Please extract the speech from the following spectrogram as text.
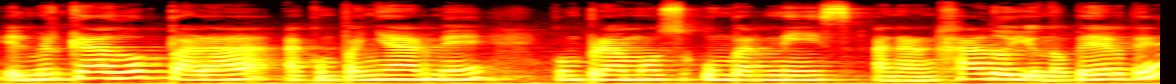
el mercado para acompañarme. Compramos un barniz anaranjado y uno verde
